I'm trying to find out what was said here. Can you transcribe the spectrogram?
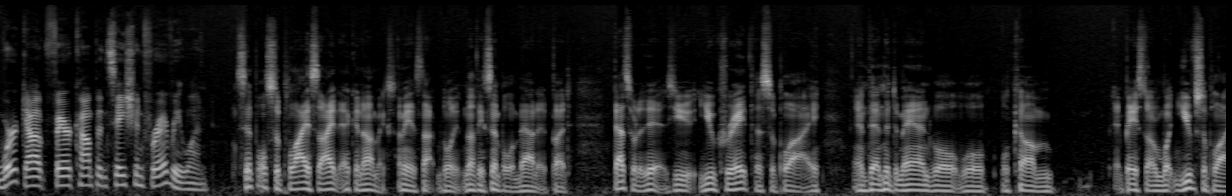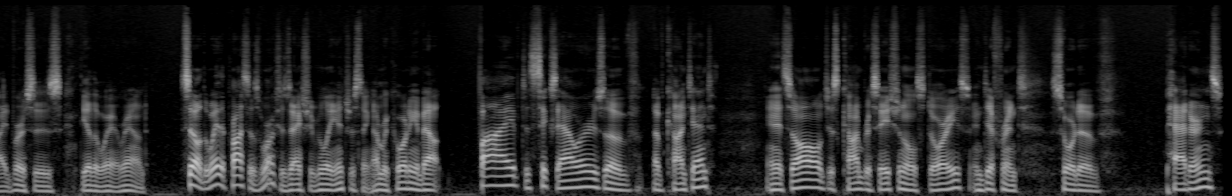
work out fair compensation for everyone. Simple supply side economics. I mean, it's not really nothing simple about it, but that's what it is. You you create the supply, and then the demand will will will come based on what you've supplied versus the other way around. So the way the process works is actually really interesting. I'm recording about five to six hours of, of content, and it's all just conversational stories and different sort of patterns.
